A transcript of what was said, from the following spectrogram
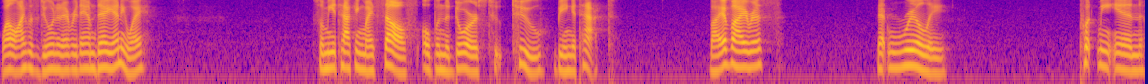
Well, I was doing it every damn day anyway. So, me attacking myself opened the doors to, to being attacked by a virus that really put me in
